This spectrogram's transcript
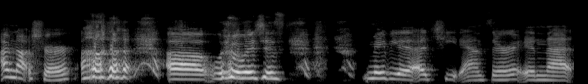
I'm not sure, uh, which is maybe a, a, cheat answer in that,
